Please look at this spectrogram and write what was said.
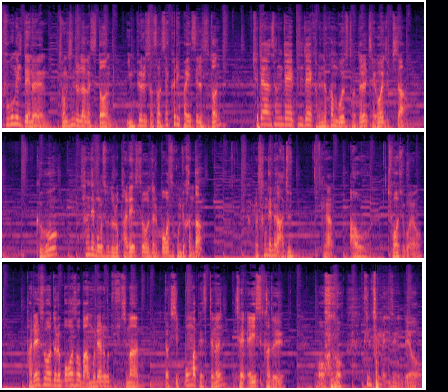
후공일 때는 정신조작을 쓰던 인표를 써서 세크리파이스를 쓰던 최대한 상대의 필드의 강력한 몬스터들을 제거해줍시다. 그 후 상대 몬스터들로 바렌스워드를 뽑아서 공격한다? 그럼 상대는 아주 그냥 아우 좋아 죽어요. 바렐 스워드를 뽑아서 마무리하는 것도 좋지만 역시 뽕맛 베스트는 제 에이스 카드 어 퀸템 메디슨인데요.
